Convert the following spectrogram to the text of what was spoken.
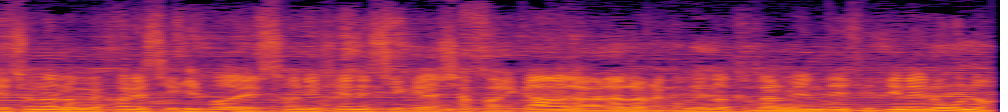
Es uno de los mejores equipos de Sony Genesis que haya fabricado. La verdad lo recomiendo totalmente. Si tienen uno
